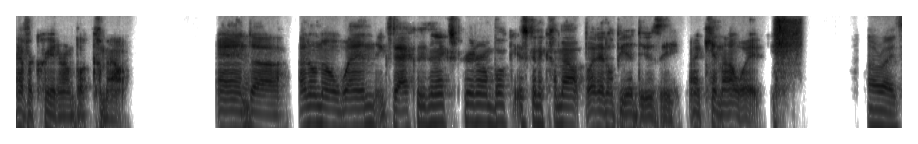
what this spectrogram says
have a creator owned book come out. And uh, I don't know when exactly the next creator owned book is going to come out, but it'll be a doozy. I cannot wait. All right.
